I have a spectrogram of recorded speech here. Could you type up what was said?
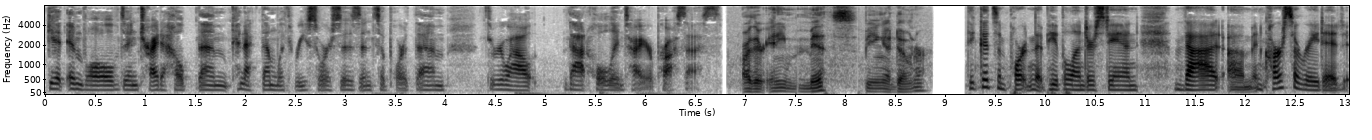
get involved and try to help them connect them with resources and support them throughout that whole entire process. Are there any myths being a donor? I think it's important that people understand that um, incarcerated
